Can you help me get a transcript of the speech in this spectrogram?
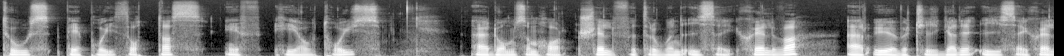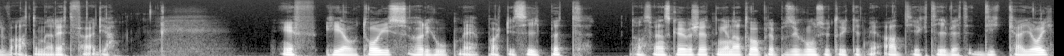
Tos pepoithotas f heautois är de som har självförtroende i sig själva, är övertygade i sig själva att de är rättfärdiga. F. Heautois hör ihop med participet. De svenska översättningarna tar prepositionsuttrycket med adjektivet dikajoj,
